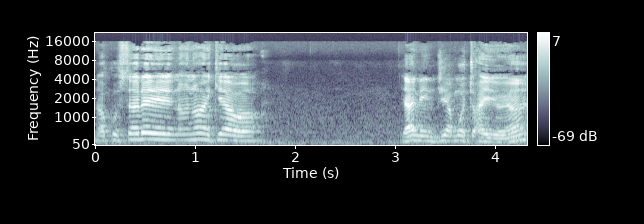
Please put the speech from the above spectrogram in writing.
na kustarehe na wanawake hawa. Yani njia moto hiyo eh?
